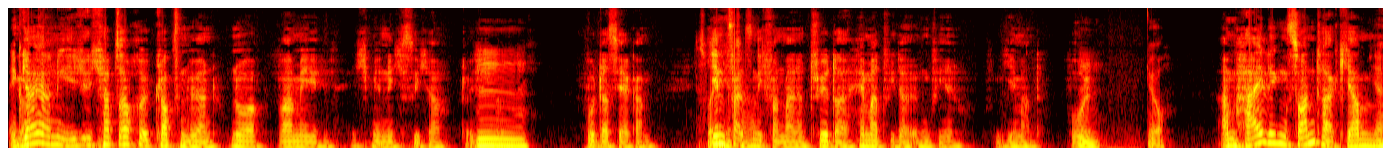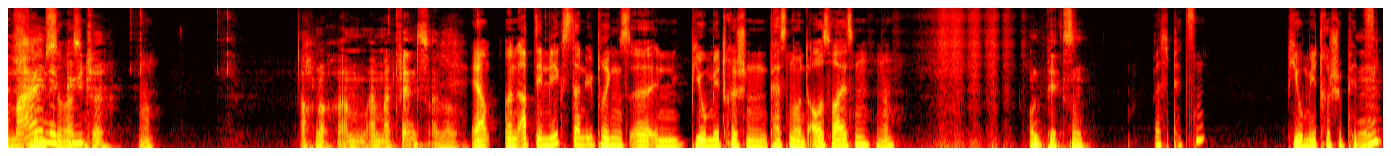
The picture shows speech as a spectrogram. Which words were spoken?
Egal. Ja, ja, nee, ich, ich hab's auch äh, klopfen hören. Nur war mir ich mir nicht sicher, durch, äh, Mm, wo das herkam. das Jedenfalls nicht von meiner Tür, da hämmert wieder irgendwie jemand. Wohl. Hm. Ja. Am Heiligen Sonntag, ja, Ja, meine. Güte. Ja. Auch noch am, am Advents, also. Ja, und ab demnächst dann übrigens äh, in biometrischen Pässen und Ausweisen. Ne? Und Pizzen. Was, Pizzen? Biometrische Pizzen? Hm?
